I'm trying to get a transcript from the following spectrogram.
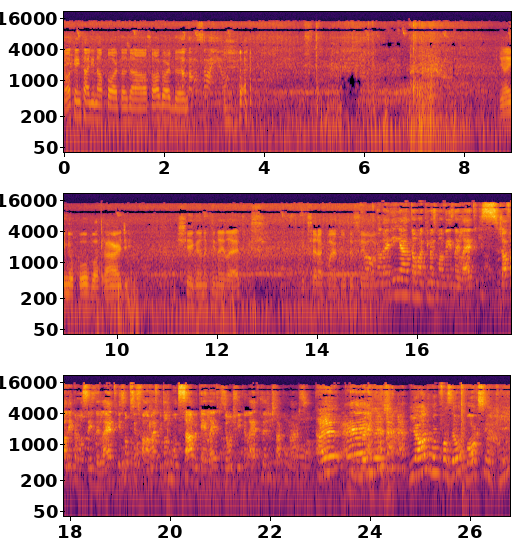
Olha quem tá ali na porta já, só aguardando. Já tava saindo. E aí, meu povo, boa tarde. Chegando aqui na Electrics. O que, que será que vai acontecer Bom, hoje? galerinha, estamos aqui mais uma vez na Electrics. Já falei pra vocês da Electrics, não preciso falar mais, porque todo mundo sabe o que é Electrics e onde fica Electrics. E a gente tá com o Márcio. Aê, tudo bem, gente? E olha, vamos fazer um unboxing aqui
